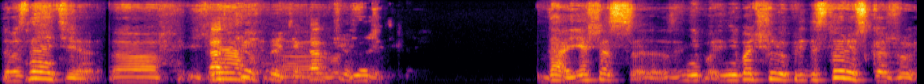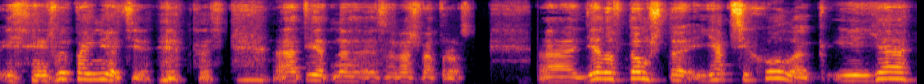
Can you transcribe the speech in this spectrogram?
Да вы знаете, э, как я... чувствуете, как э, чувствуете? Да, я сейчас э, небольшую предысторию скажу, и вы поймете ответ на ваш вопрос. Дело в том, что я психолог, и я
